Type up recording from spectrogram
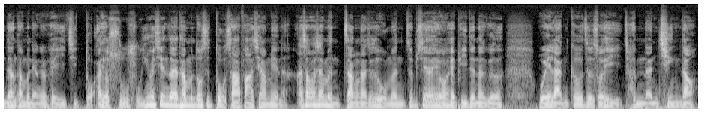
让他们两个可以一起躲，啊又舒服。因为现在他们都是躲沙发下面的，啊沙发下面很脏啊，就是我们这现在又有黑皮的那个围栏隔着，所以很难清到。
